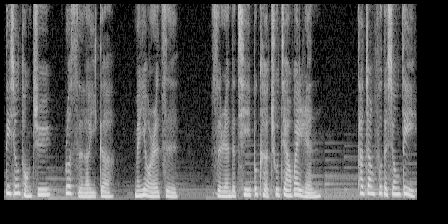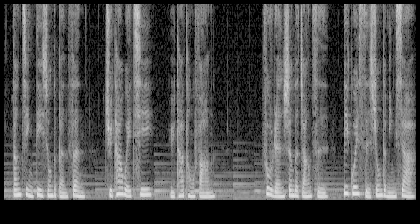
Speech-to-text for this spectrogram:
弟兄同居，若死了一个，没有儿子，死人的妻不可出嫁外人。她丈夫的兄弟当尽弟兄的本分，娶她为妻，与她同房。妇人生的长子必归死兄的名下，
